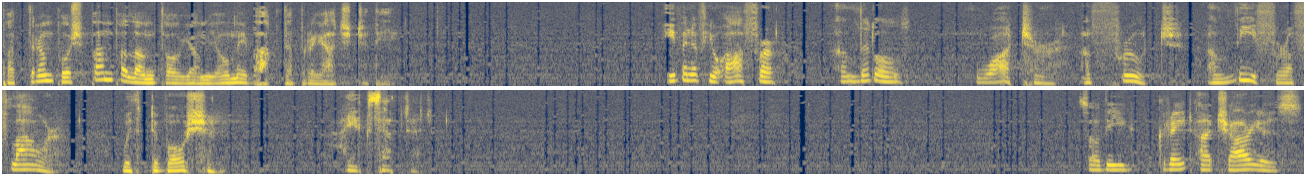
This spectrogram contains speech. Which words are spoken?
Patram pushpam palam toyam yome bhakta prayachati. Even if you offer a little water, a fruit, a leaf, or a flower with devotion, I accept it. So the great acharyas,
